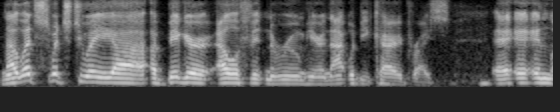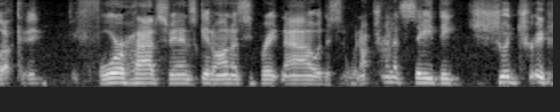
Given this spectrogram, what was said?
Now let's switch to a uh, a bigger elephant in the room here, and that would be Carey Price. And, and look, before Habs fans get on us right now, this we're not trying to say they should trade.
